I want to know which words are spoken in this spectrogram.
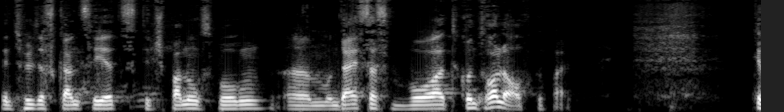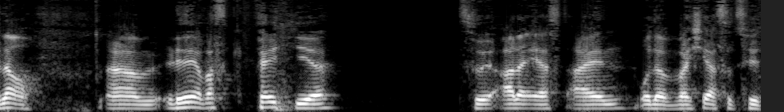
enthüllt das Ganze jetzt, den Spannungsbogen, ähm, und da ist das Wort Kontrolle aufgefallen. Genau. Ähm, Linnea, was fällt dir zuallererst ein oder welche Assozi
